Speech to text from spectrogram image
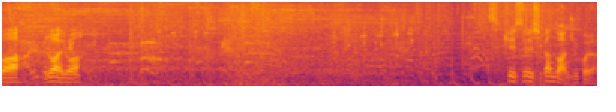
일로 일로와 일로와 일로와. 스킬 쓸 시간도 안 줄 거야.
